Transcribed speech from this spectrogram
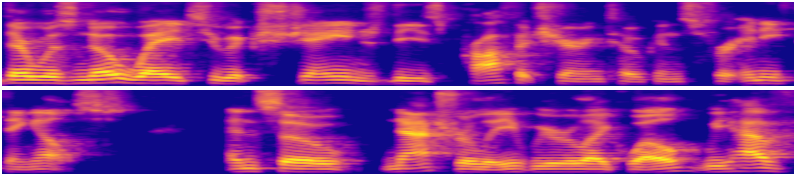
there was no way to exchange these profit sharing tokens for anything else. And so naturally, we were like, well, we have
